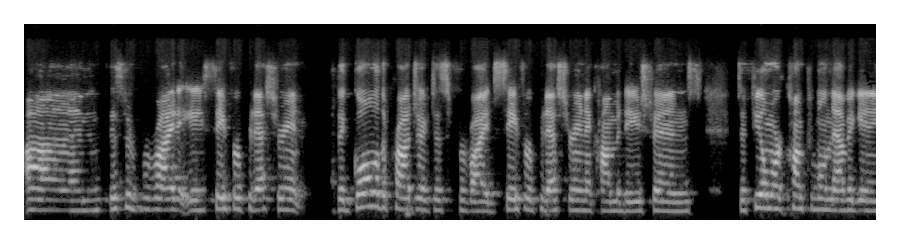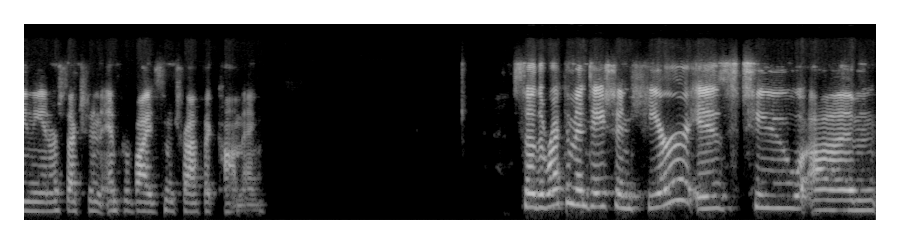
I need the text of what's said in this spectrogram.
Um, this would provide a safer pedestrian, the goal of the project is to provide safer pedestrian accommodations to feel more comfortable navigating the intersection and provide some traffic calming. So the recommendation here is to um,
